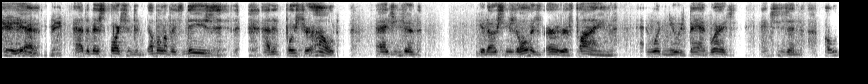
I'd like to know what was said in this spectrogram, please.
he. Uh, had the misfortune to double up his knees and it pushed her out. And she said, you know, she's always very refined and wouldn't use bad words. And she said, oh,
